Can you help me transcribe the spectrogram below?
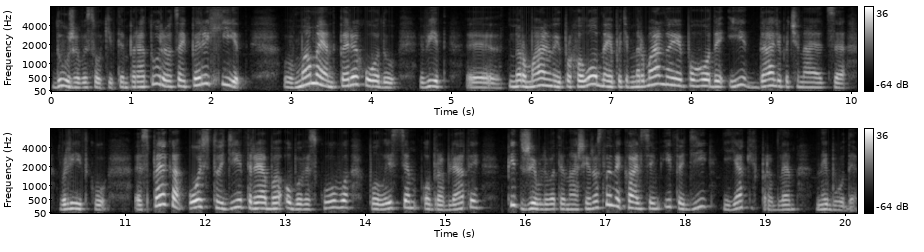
дуже високі температури. Оцей перехід в момент переходу від е, нормальної, прохолодної, потім нормальної погоди, і далі починається влітку спека. Ось тоді треба обов'язково по листям обробляти, підживлювати наші рослини кальцієм, і тоді ніяких проблем не буде.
